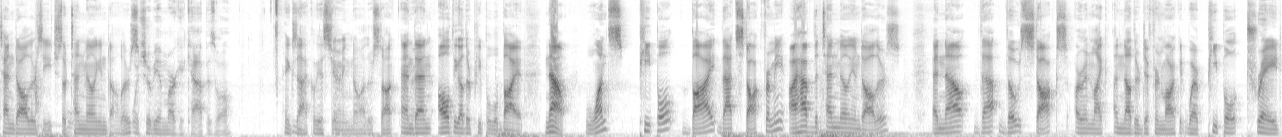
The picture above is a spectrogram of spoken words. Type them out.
$10 each, so 10 million dollars. Which will be a market cap as well. Exactly, assuming no other stock. And then all the other people will buy it. Now, once people buy that stock from me, I have the $10 million. And now that those stocks are in like another different market where people trade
